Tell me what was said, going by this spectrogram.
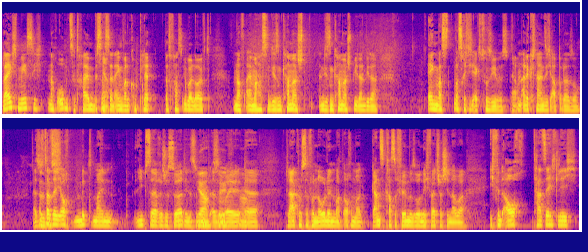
gleichmäßig nach oben zu treiben, bis das Ja. dann irgendwann komplett das Fass überläuft. Und auf einmal hast du in diesem, Kammer, in diesem Kammerspiel dann wieder irgendwas, was richtig Explosives. Ja. Und alle knallen sich ab oder so. Also, Also ist tatsächlich auch mit mein liebster Regisseur, den es so Ja, gibt. Also, safe, weil ja. äh, klar, Christopher Nolan macht auch immer ganz krasse Filme, so nicht falsch verstehen, aber ich finde auch tatsächlich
